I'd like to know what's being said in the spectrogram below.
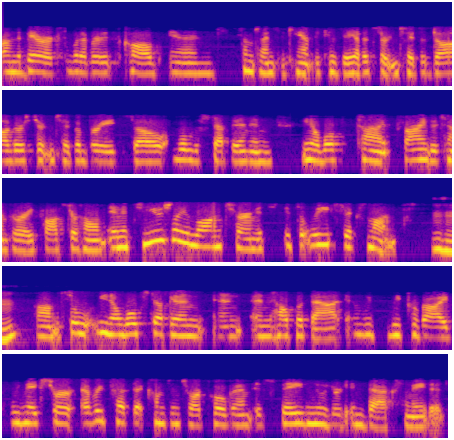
on the barracks, whatever it's called, and sometimes they can't because they have a certain type of dog or a certain type of breed. So we'll step in and, you know, we'll t- find a temporary foster home. And it's usually long term. It's, it's at least six months. Mm-hmm. Um, so, you know, we'll step in and, and help with that. And we, we provide, we make sure every pet that comes into our program is spayed, neutered, and vaccinated.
